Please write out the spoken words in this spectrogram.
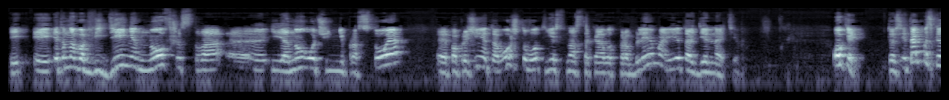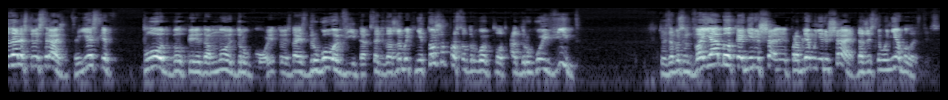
И, и это нововведение, новшество, э, и оно очень непростое э, по причине того, что вот есть у нас такая вот проблема, и это отдельная тема. Окей, то есть и так мы сказали, что есть разница. Если плод был передо мной другой, то есть да, из другого вида. Кстати, должно быть не то, что просто другой плод, а другой вид. То есть, допустим, два яблока не решает, проблему не решает, даже если его не было здесь.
